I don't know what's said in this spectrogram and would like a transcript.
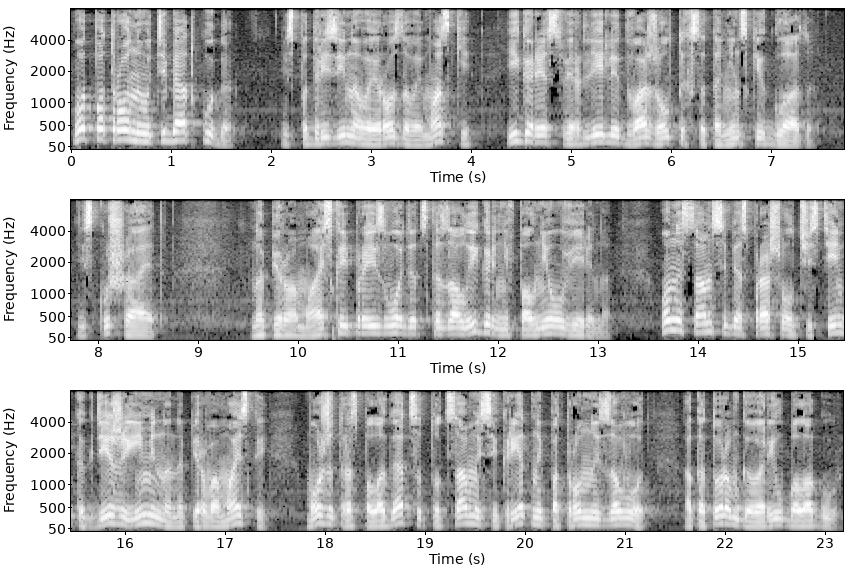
«Вот патроны у тебя откуда?» Из-под резиновой розовой маски Игоря сверлили два желтых сатанинских глаза. «Искушает». «На Первомайской производят», — сказал Игорь не вполне уверенно. Он и сам себя спрашивал частенько, где же именно на Первомайской может располагаться тот самый секретный патронный завод, о котором говорил Балагур.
